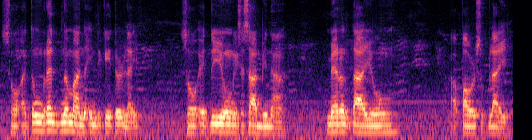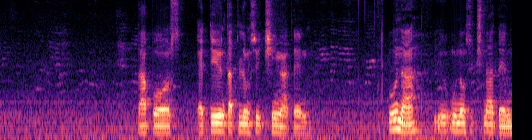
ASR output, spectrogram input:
So, itong red naman na indicator light, so ito yung nagsasabi na meron tayong uh, power supply. Tapos, ito yung tatlong switching natin. Una, yung unang switch natin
